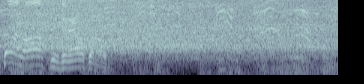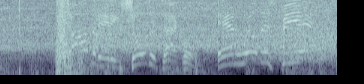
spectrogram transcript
Fought off with an elbow. Dominating shoulder tackle. And will this be it?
